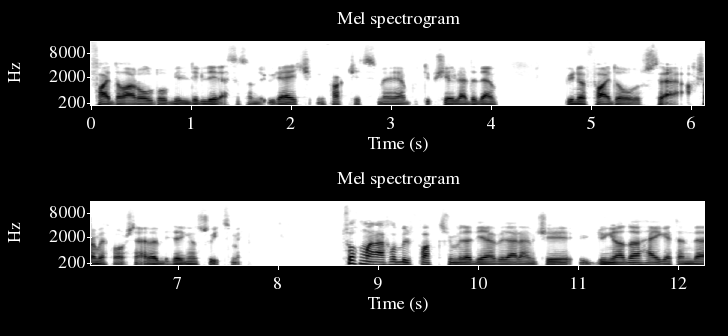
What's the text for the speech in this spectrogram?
faydaları olduğu bildirilir. Əsasən də ürək, infarkt keçirmə ya bu tip şeylərdə də növ fayda olur sizə axşam yatmamışdan əvvəl bir dəqiqə su içmək. Çox maraqlı bir fakt kimi də deyə bilərəm ki, dünyada həqiqətən də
